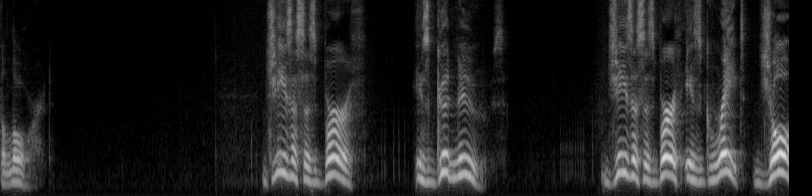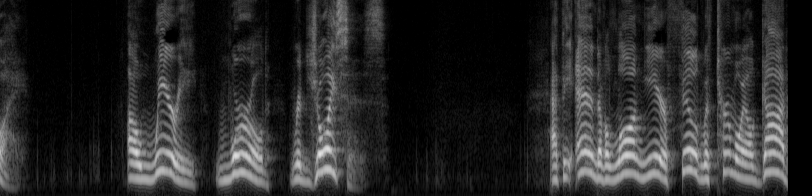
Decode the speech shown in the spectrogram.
the Lord. Jesus' birth is good news. Jesus' birth is great joy. A weary world rejoices. At the end of a long year filled with turmoil, God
